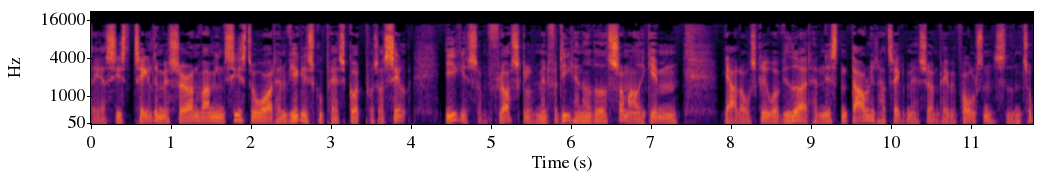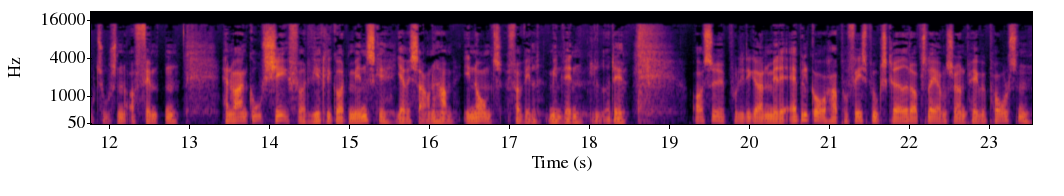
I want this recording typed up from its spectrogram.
Da jeg sidst talte med Søren, var min sidste ord, at han virkelig skulle passe godt på sig selv. Ikke som floskel, men fordi han havde været så meget igennem. Jarlov skriver videre, at han næsten dagligt har talt med Søren Pape Poulsen siden 2015. Han var en god chef og et virkelig godt menneske. Jeg vil savne ham enormt. Farvel, min ven, lyder det. Også politikeren Mette Appelgaard har på Facebook skrevet et opslag om Søren Pape Poulsen.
